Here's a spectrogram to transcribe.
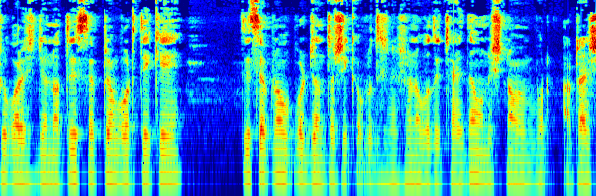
সুপারিশের জন্য ত্রিশ সেপ্টেম্বর থেকে ত্রিশ সেপ্টেম্বর পর্যন্ত শিক্ষা প্রতিষ্ঠানের শূন্যপদের চাহিদা উনিশ নভেম্বর আঠাশ,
